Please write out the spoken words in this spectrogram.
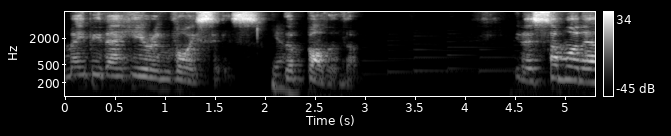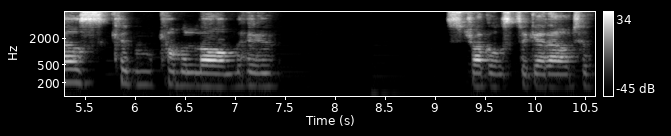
maybe they're hearing voices yeah. that bother them. You know, someone else can come along who struggles to get out of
